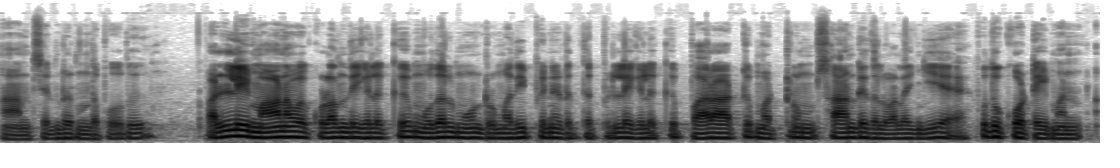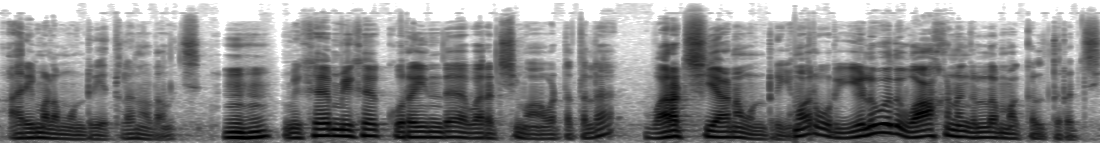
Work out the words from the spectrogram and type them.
நான் சென்றிருந்த போது பள்ளி மாணவ குழந்தைகளுக்கு முதல் மூன்று மதிப்பெண் எடுத்த பிள்ளைகளுக்கு பாராட்டு மற்றும் சான்றிதழ் வழங்கிய புதுக்கோட்டை மண் அரிமளம் ஒன்றியத்தில் நடந்துச்சு. மிக மிக குறைந்த வறட்சி மாவட்டத்தில் வறட்சியான ஒன்றியம். சுமார் ஒரு எழுபது வாகனங்களில் மக்கள் திரட்சி.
